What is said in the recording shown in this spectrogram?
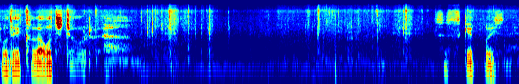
巨で蚊が落ちちゃおるすすけっぽいですね。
